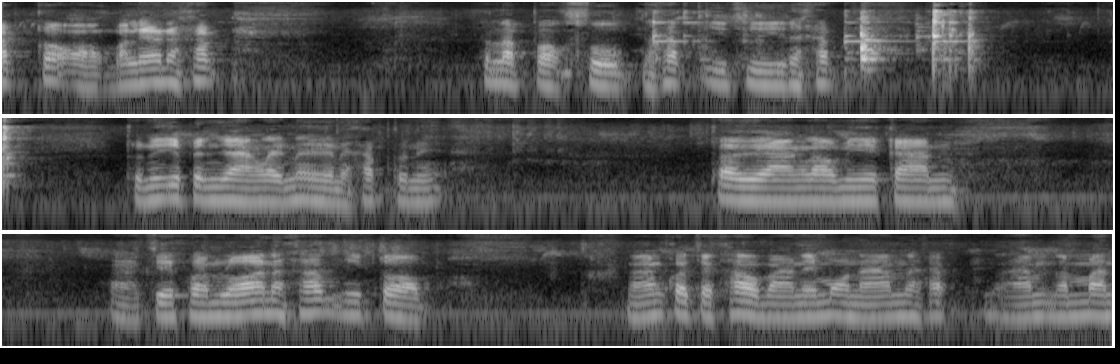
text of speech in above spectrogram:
ครับก็ออกมาแล้วนะครับสำหรับปลอกสูบนะครับ ET นะครับ ตัวนี้จะเป็นยางไลเนอร์นะครับ ตัวนี้ ถ้ายางเรามีอาการเจอความร้อนนะครับ มีตอบน้ำก็จะเข้ามาในหม้อน้ำนะครับ น้ำน้ำมัน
